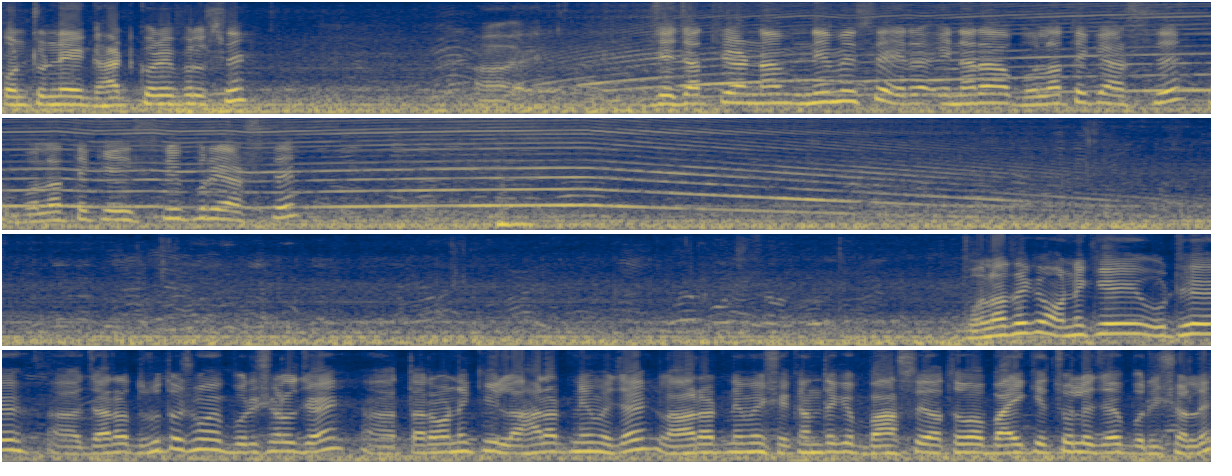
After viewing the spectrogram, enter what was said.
পন্টুনে ঘাট করে ফেলছে। যে যাত্রীরা নাম, নেমেছে, এরা, এনারা ভোলা থেকে আসছে। ভোলা থেকে শ্রীপুরে আসছে। ভোলা থেকে অনেকে উঠে যারা দ্রুত সময় বরিশাল যায় তারা অনেকেই লাহারাট নেমে যায়। লাহারাট নেমে সেখান থেকে বাসে অথবা বাইকে চলে যায় বরিশালে।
